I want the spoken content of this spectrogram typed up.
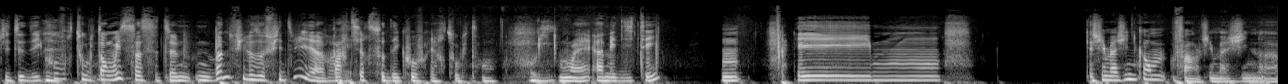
Tu te découvres tout le temps. Oui, ça, c'est une bonne philosophie de vie, à Ouais. partir se découvrir tout le temps. Oui. Ouais, à méditer. Mm. Et hum, j'imagine quand même, enfin, j'imagine, euh,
